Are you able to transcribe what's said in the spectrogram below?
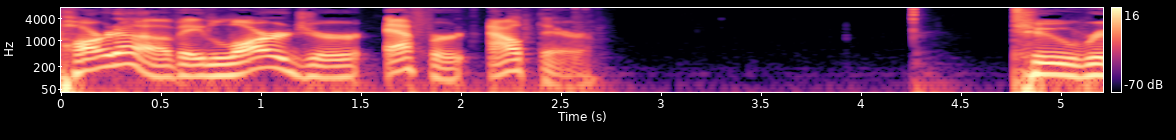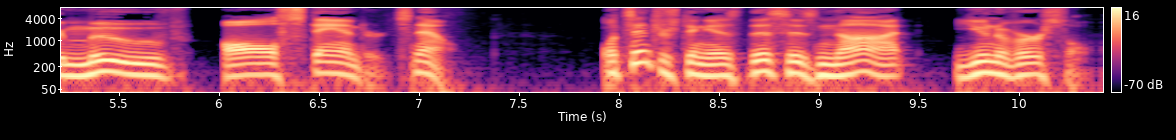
part of a larger effort out there to remove all standards. Now, what's interesting is this is not universal.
